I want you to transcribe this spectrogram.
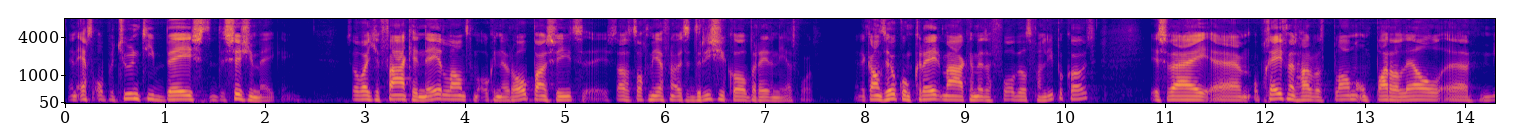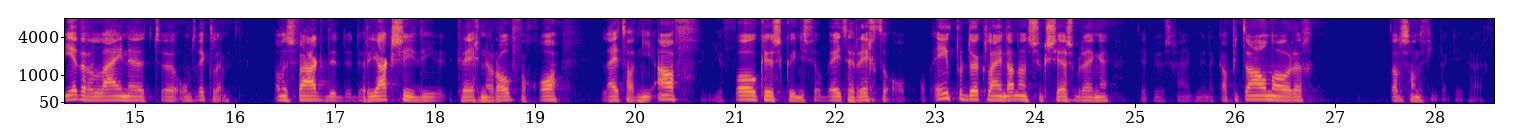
En echt opportunity-based decision making. Zo wat je vaak in Nederland, maar ook in Europa ziet, is dat het toch meer vanuit het risico beredeneerd wordt. En ik kan het heel concreet maken met een voorbeeld van Liepecode. Is wij eh, op een gegeven moment hadden we het plan om parallel uh, meerdere lijnen te ontwikkelen. Dan is vaak de, de, de reactie die we kregen in Europa van, goh, leidt dat niet af? Je focus, kun je niet veel beter richten op, op één productlijn, dan een succes brengen. Dan heb je waarschijnlijk minder kapitaal nodig. Dat is dan de feedback die je krijgt.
